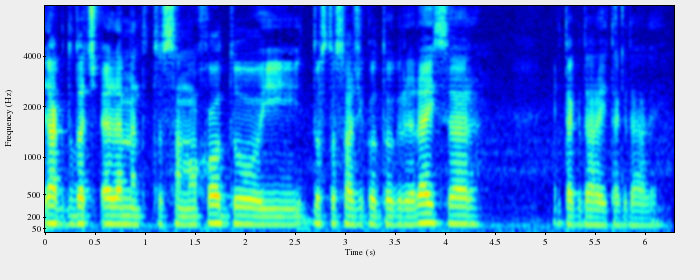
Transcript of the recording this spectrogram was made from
jak dodać element do samochodu i dostosować go do gry Racer i tak dalej, i tak dalej.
